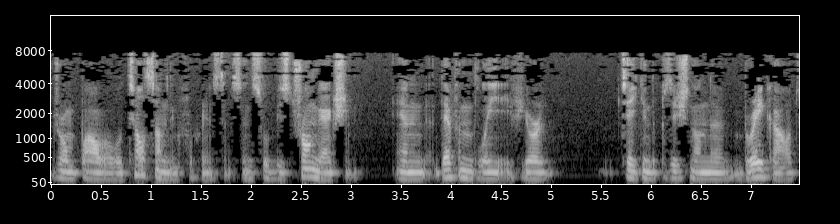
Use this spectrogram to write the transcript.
Jerome Powell will tell something, for instance, and will be strong action. And definitely, if you're taking the position on the breakout,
